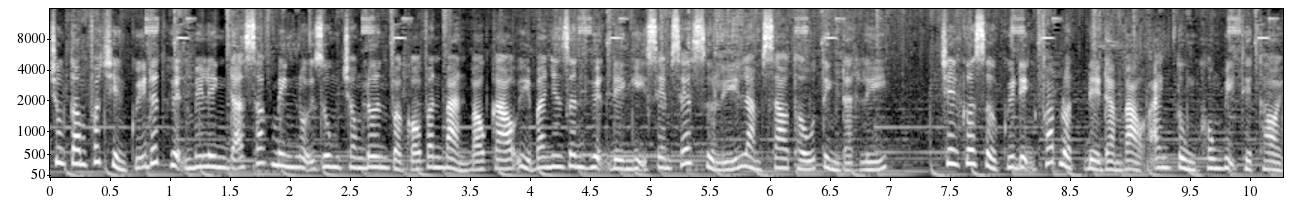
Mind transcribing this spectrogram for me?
Trung tâm Phát triển Quỹ đất huyện Mê Linh đã xác minh nội dung trong đơn và có văn bản báo cáo Ủy ban nhân dân huyện đề nghị xem xét xử lý làm sao thấu tình đạt lý trên cơ sở quy định pháp luật để đảm bảo anh Tùng không bị thiệt thòi.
